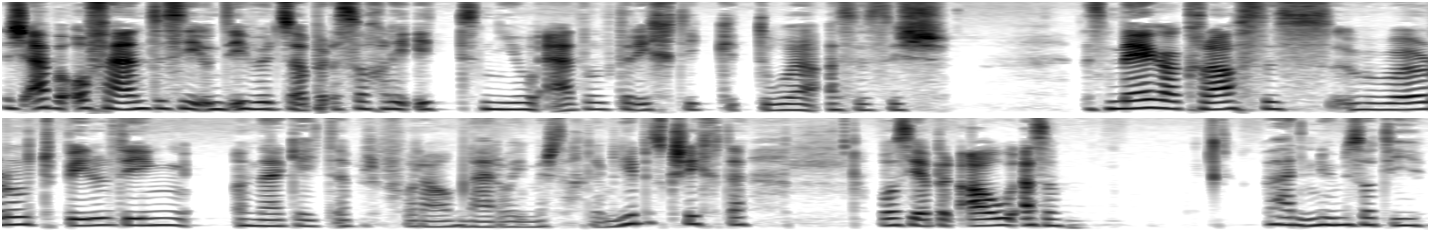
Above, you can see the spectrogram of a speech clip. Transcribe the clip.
Es ist eben auch Fantasy und ich würde es aber so ein bisschen in die New Adult Richtung tun. Also es ist ein mega krasses Worldbuilding und dann geht es aber vor allem auch immer so ein bisschen um Liebesgeschichten, wo sie aber auch, also werden nicht mehr so die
